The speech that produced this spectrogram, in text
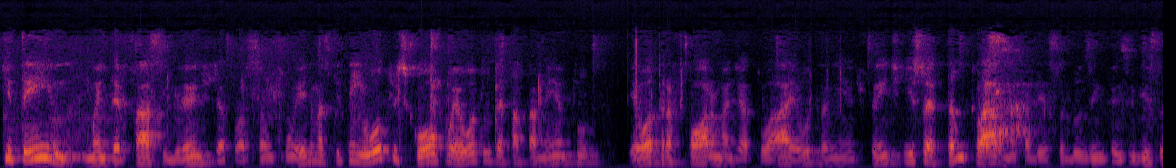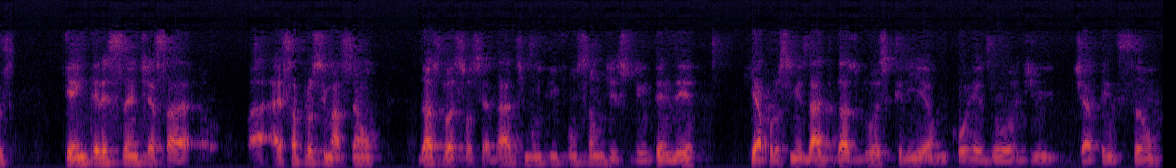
que tem uma interface grande de atuação com ele, mas que tem outro escopo, é outro departamento, é outra forma de atuar, é outra linha de frente. Isso é tão claro na cabeça dos intensivistas que é interessante essa, essa aproximação das duas sociedades, muito em função disso, de entender que a proximidade das duas cria um corredor de, de atenção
